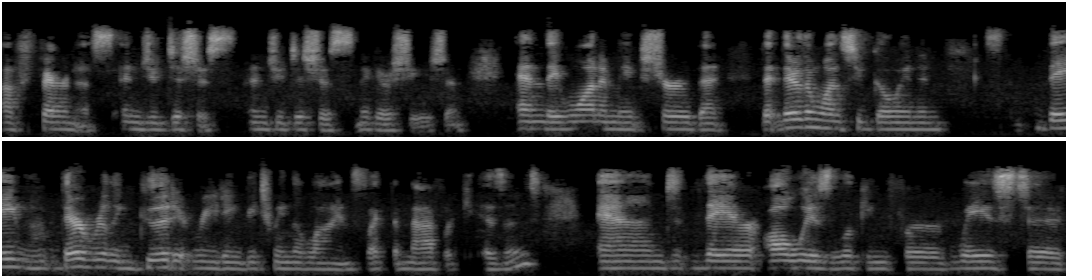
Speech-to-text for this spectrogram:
uh, fairness and judicious and judicious negotiation, and they want to make sure that that they're the ones who go in and they they're really good at reading between the lines like the maverick isn't and they're always looking for ways to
